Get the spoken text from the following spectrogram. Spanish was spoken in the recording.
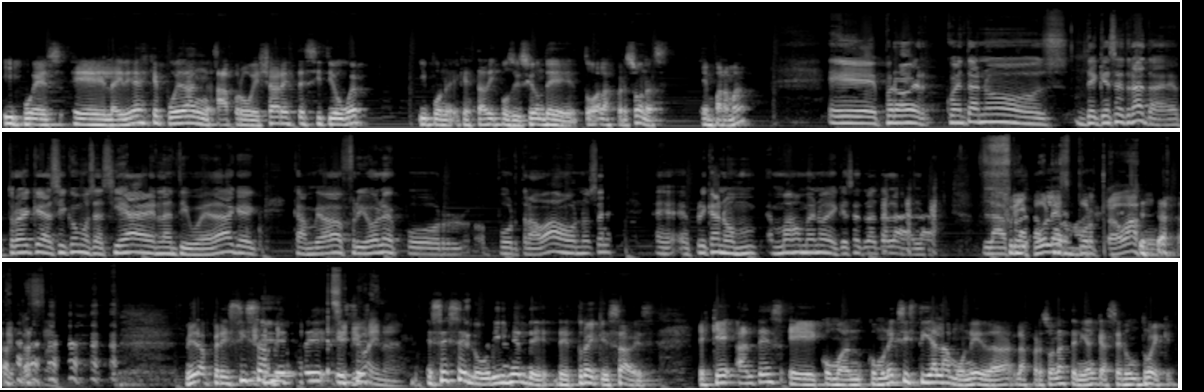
Y pues eh, la idea es que puedan aprovechar este sitio web y que está a disposición de todas las personas en Panamá. Eh, pero a ver, cuéntanos de qué se trata. Trueque así como se hacía en la antigüedad, que cambiaba frijoles por, por trabajo, no sé. Eh, explícanos más o menos de qué se trata la, la, frijoles por trabajo. ¿Qué pasa? Mira, precisamente ese, ese, es el origen de, de Trueque, ¿sabes? es que antes, eh, como, no existía la moneda, las personas tenían que hacer un trueque.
